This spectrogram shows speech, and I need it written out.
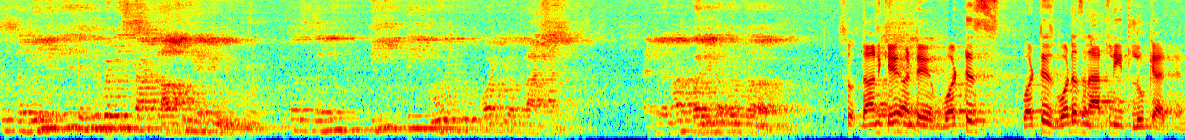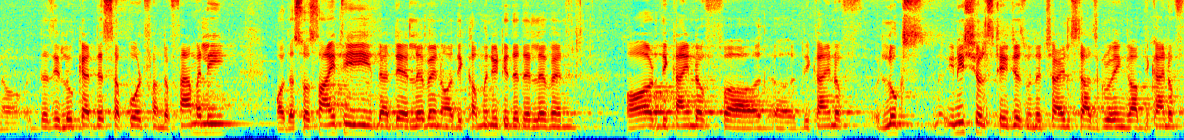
So the meaning is everybody start laughing at you because when you deeply go into what your passion and you're not worried about the సో దానికి అంటే వాట్ ఇస్ వాట్ ఈస్ వాట్ డస్ అన్ అథ్లీట్ లుక్ అట్ యూనో డస్ ఈ లుక్ అట్ దిస్ సపోర్ట్ ఫ్రమ్ ద ఫ్యామిలీ ఆర్ ద సొసైటీ దట్ దే లివ్ ఇన్ ఆర్ ది కమ్యూనిటీ దట్ దే లివ్ ఇన్ or the kind of uh, uh, the kind of looks initial stages when the child starts growing up, the kind of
